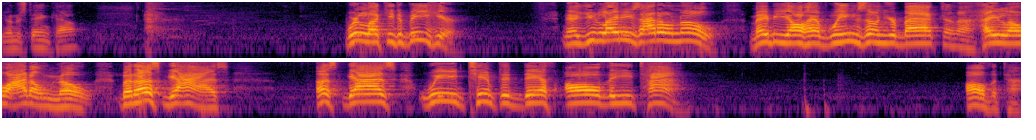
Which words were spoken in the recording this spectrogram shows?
You understand, Cal? We're lucky to be here. Now, you ladies, I don't know. Maybe y'all have wings on your back and a halo, I don't know. But us guys, us guys, we tempted death all the time. All the time.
